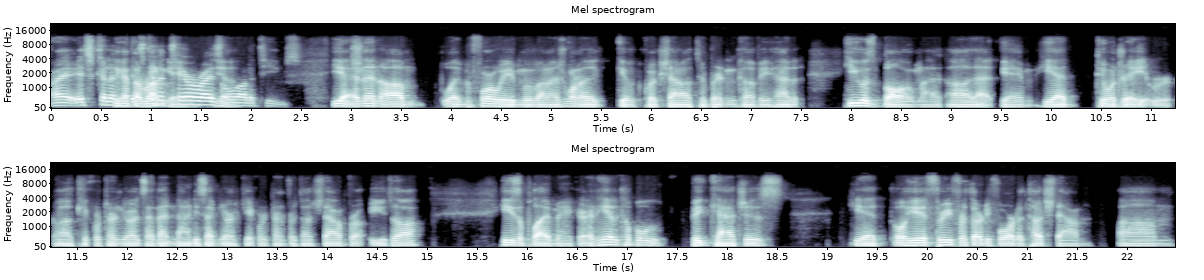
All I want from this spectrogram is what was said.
I, it's gonna They got the it's run gonna terrorize yeah. a lot of teams. Yeah, and then um, wait before we move on, I just want to give a quick shout out to Britain Covey. Had he was balling that uh that game. He had 208 uh, kick return yards and that 97 yard kick return for touchdown for Utah. He's a playmaker, and he had a couple big catches. He had oh he had three for 34 and a touchdown. Um,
